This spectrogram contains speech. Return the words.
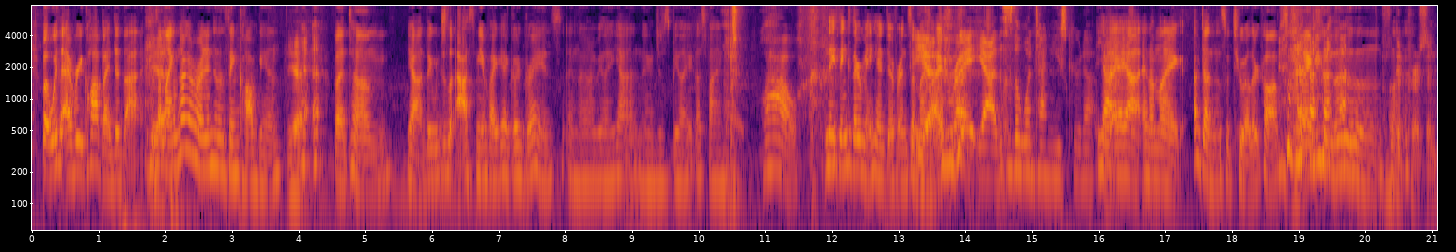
but with every cop I did that because Yeah. I'm like, I'm not gonna run into the same cop again, yeah. but um. Yeah, they would just ask me if I get good grades, and then I'd be like, "Yeah," and they would just be like, "That's fine." Wow. they think they're making a difference in my Yeah. life, right. Yeah. This is the one time you screwed up. Yeah, Yeah. yeah, yeah. And I'm like, I've done this with two other cops. like, I'm a good person.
